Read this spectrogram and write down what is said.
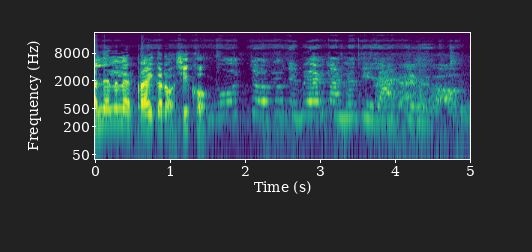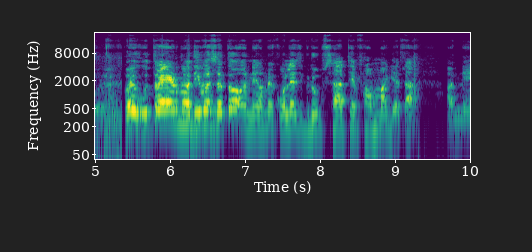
અલે લે લે ટ્રાય કરો શીખો. ભાઈ ઉત્તરાયણનો દિવસ હતો અને અમે કોલેજ ગ્રુપ સાથે ફાર્મમાં ગયા હતા અને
